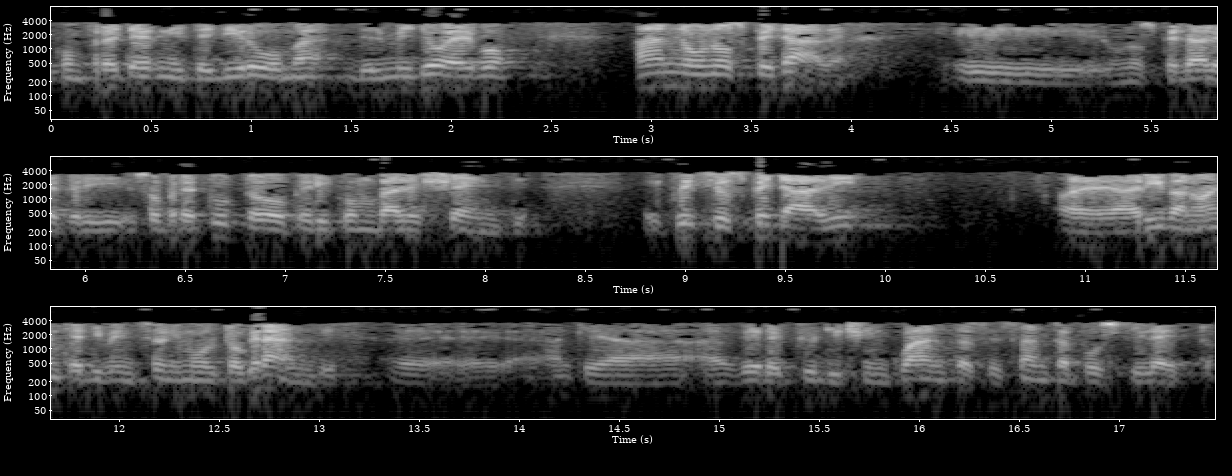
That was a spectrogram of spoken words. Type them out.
confraternite di Roma del Medioevo hanno un ospedale, un ospedale per i, soprattutto per i convalescenti e questi ospedali eh, arrivano anche a dimensioni molto grandi, eh, anche a, a avere più di 50-60 posti letto.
